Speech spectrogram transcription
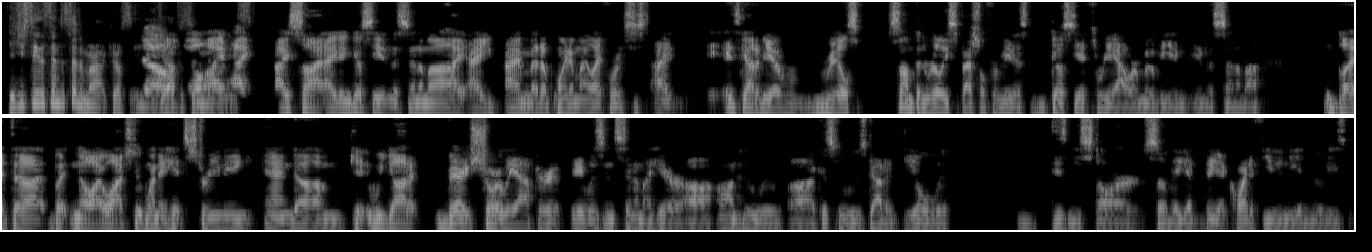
Did you see this in the cinema? Out curiosity, no, did you have the cinema I, I, I, saw it. I didn't go see it in the cinema. I, I I'm at a point in my life where it's just I. It's got to be a real something really special for me to go see a three hour movie in, in the cinema but uh, but no, I watched it when it hit streaming, and um, get, we got it very shortly after it, it was in cinema here uh, on Hulu because uh, Hulu's got a deal with Disney Star, so they get they get quite a few Indian movies.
